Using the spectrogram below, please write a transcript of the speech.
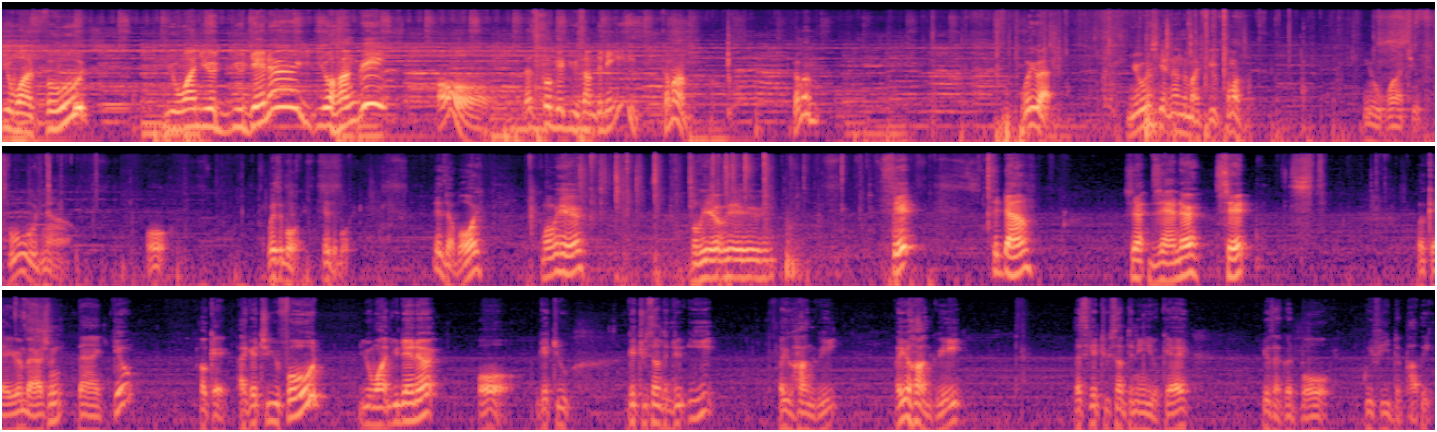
You want food? You want your, your dinner? You hungry? Oh, let's go get you something to eat. Come on. Come on. Where you at? You're always getting under my feet. Come on. You want your food now. Oh. Where's the boy? Here's the boy. Here's the boy. Come over here. Over here, over here, over here. Sit. Sit down. Zander, sit. Okay, you're embarrassing. Thank you. Okay, I get you food. You want your dinner? Oh, get you, get you something to eat. Are you hungry? Are you hungry? Let's get you something to eat, okay? You're a good boy. We feed the puppy.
